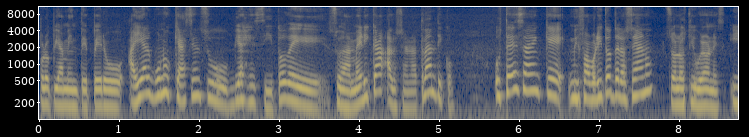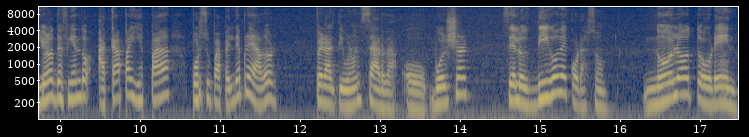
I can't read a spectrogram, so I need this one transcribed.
propiamente, pero hay algunos que hacen su viajecito de Sudamérica al Océano Atlántico. Ustedes saben que mis favoritos del océano son los tiburones y yo los defiendo a capa y espada por su papel depredador. Pero al tiburón sarda o bull shark se los digo de corazón, no lo toren.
